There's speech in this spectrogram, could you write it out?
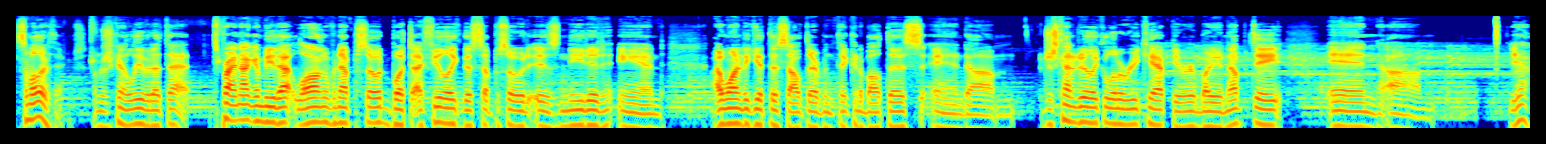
some other things. I'm just going to leave it at that. It's probably not going to be that long of an episode, but I feel like this episode is needed and I wanted to get this out there. I've been thinking about this and um, just kind of do like a little recap, give everybody an update, and um, yeah,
